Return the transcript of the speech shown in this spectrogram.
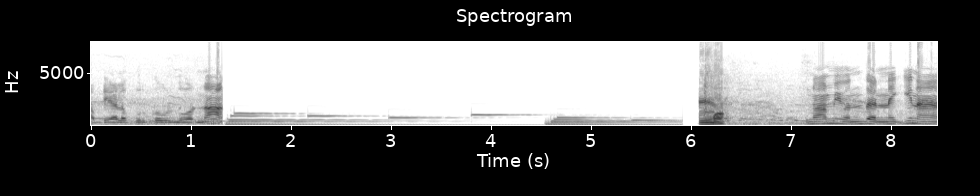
அப்படியால குறுக்க விழுந்து ஓடனா. சுனாமி வந்த அன்னைக்கு நான்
